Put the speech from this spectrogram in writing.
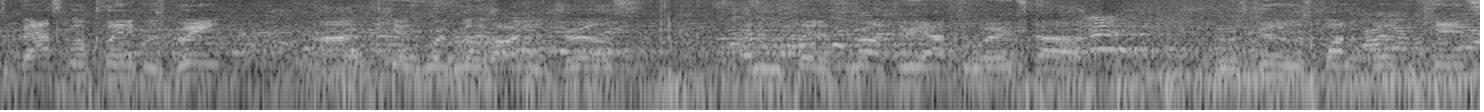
The basketball clinic was great. Uh, the kids worked really hard in the drills, and then we played a three on three afterwards. Uh, it was good. It was fun to play with the kids.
